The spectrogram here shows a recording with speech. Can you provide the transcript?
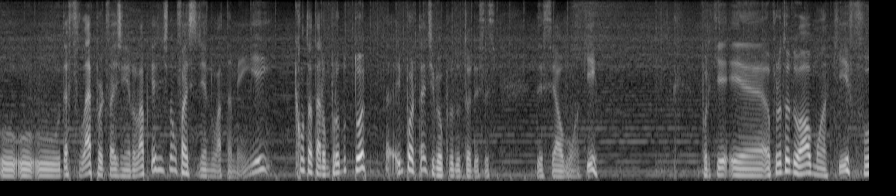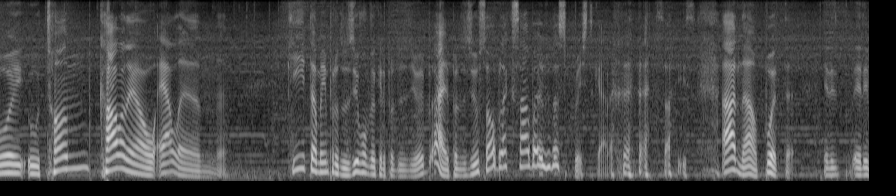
o, o, o Def Leppard faz dinheiro lá, porque a gente não faz dinheiro lá também. E aí contrataram um produtor, é importante ver o produtor desses, desse álbum aqui, Porque é, o produtor do álbum aqui foi o Tom Colonel Allen, que também produziu, vamos ver o que ele produziu. Ah, ele produziu só o Black Sabbath e o Judas Priest, cara. só isso. Ah, não, puta. Ele, ele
